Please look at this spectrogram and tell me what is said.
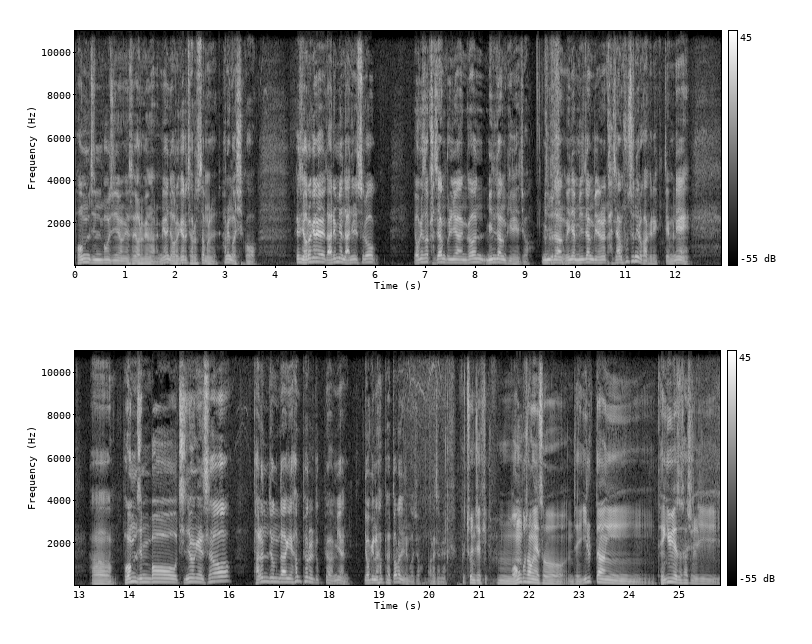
범진보 진영에서 여러 개로 나누면 여러 개로 제로섬을 하는 것이고 그래서 여러 개로 나누면 나뉠수록 여기서 가장 불리한 건 민주당 비례죠. 민주당 그렇습니다. 왜냐하면 민주당 비례는 가장 후순위로 가기로 했기 때문에 어, 범진보 진영에서 다른 정당이 한 표를 득표하면 여기는 한 표가 떨어지는 거죠. 말하자면. 그렇죠. 이제 음, 원구성에서 이제 일당이 되기 위해서 사실 이,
